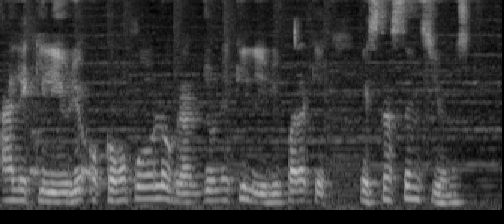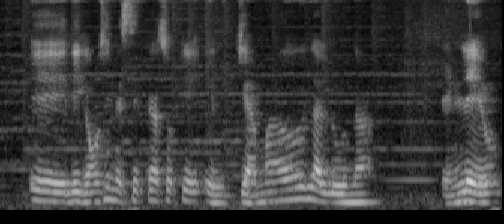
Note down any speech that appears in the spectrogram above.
al equilibrio o cómo puedo lograr yo un equilibrio para que estas tensiones, eh, digamos en este caso que el llamado de la luna en Leo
